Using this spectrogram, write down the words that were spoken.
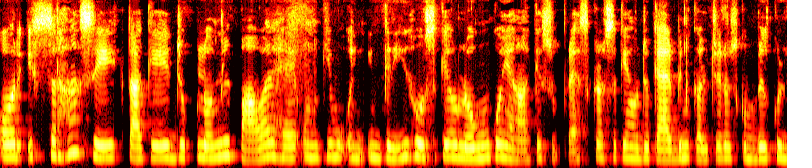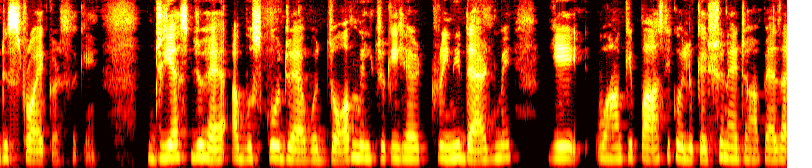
और इस तरह से ताकि जो कलोनियल पावर है, उनकी वो इंक्रीज़ हो सके और लोगों को यहाँ के सुप्रेस कर सकें और जो कैरबिन कल्चर है, उसको बिल्कुल डिस्ट्रॉय कर सकें। जीएस जो है, अब उसको जो है, वो जॉब मिल चुकी है ट्रीनी डैड में। ये वहाँ के पास ही कोई लोकेशन है जहाँ पे एज अ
